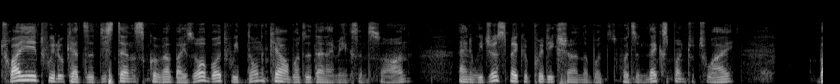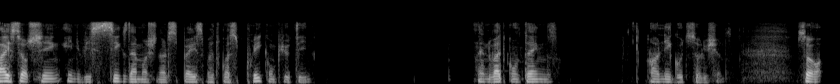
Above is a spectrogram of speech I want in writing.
try it, we look at the distance covered by the robot, we don't care about the dynamics and so on, and we just make a prediction about what's the next point to try by searching in this six-dimensional space that was pre-computed and that contains only good solutions. So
